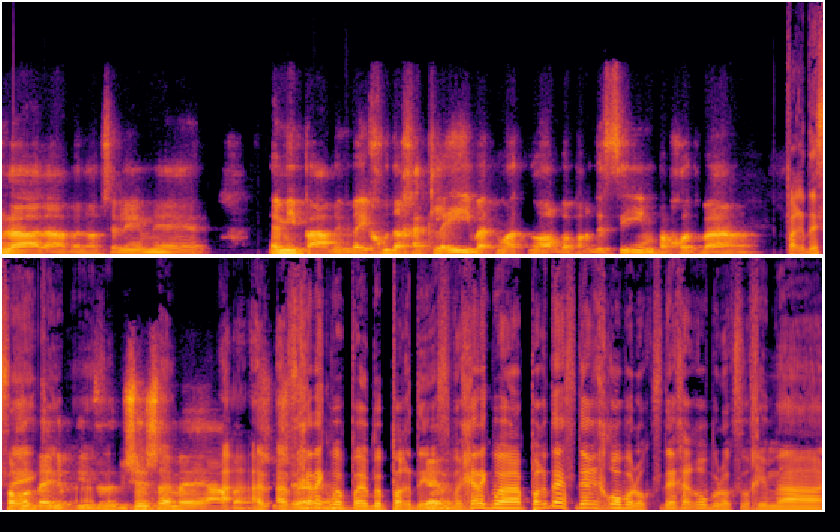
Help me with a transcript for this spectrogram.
לא, לא, הבנות שלי הם, אה, הם מפעם, הם באיחוד החקלאי, בתנועת נוער, בפרדסים, פחות ב... פרדסי, פחות ב-NFT, זה בשביל שיש להם אה, אבא. אז חלק בפרדס, כן. וחלק בפרדס דרך רובולוקס, דרך הרובולוקס הולכים אה,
